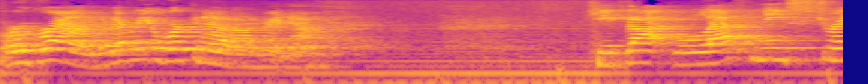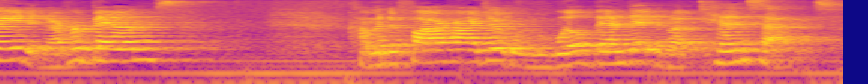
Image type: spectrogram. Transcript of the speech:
or ground, whatever you're working out on right now. Keep that left knee straight, it never bends. Come into fire hydrant we will bend it in about 10 seconds.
